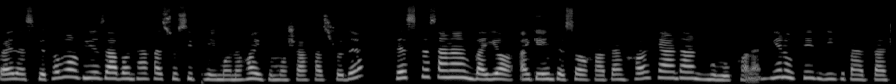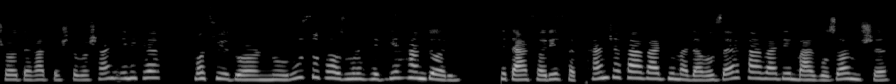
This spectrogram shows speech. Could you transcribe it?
باید از کتاب آبی زبان تخصصی پیمانه هایی که مشخص شده تست بزنن و یا اگه این تست قبلا کار کردن مرور کنن. یه نکته دیگه که بعد بچه ها دقت داشته باشن اینه که ما توی دوران نوروز دو تا آزمون هدیه هم داریم. که در تاریخ 5 فروردین و 12 فروردین برگزار میشه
